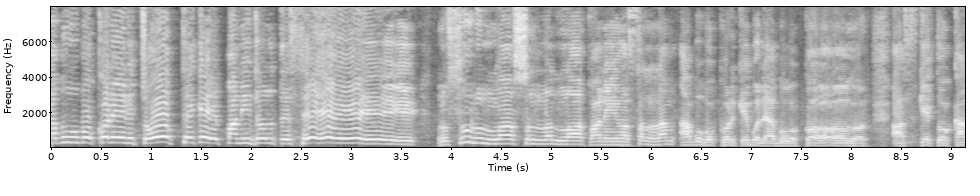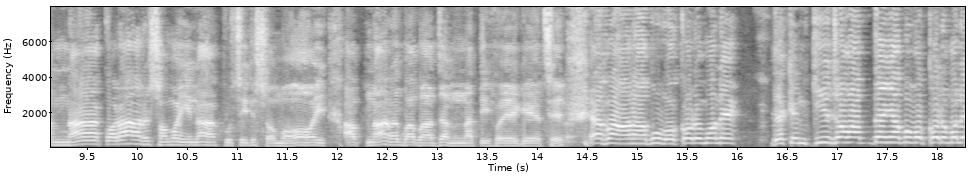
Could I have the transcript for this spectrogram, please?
আবু বকরের চোখ থেকে পানি জ্বলতেছে রসুল্লাহ ওয়াসাল্লাম আবু বকরকে বলে, আবু বকর, আজকে তো কান্না করার সময় না, খুশির সময়। আপনার বাবা জান্নাতি হয়ে গেছে। এবার আবু বকর বলে, দেখেন কি জবাব দেয় আবু বকর? বলে,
